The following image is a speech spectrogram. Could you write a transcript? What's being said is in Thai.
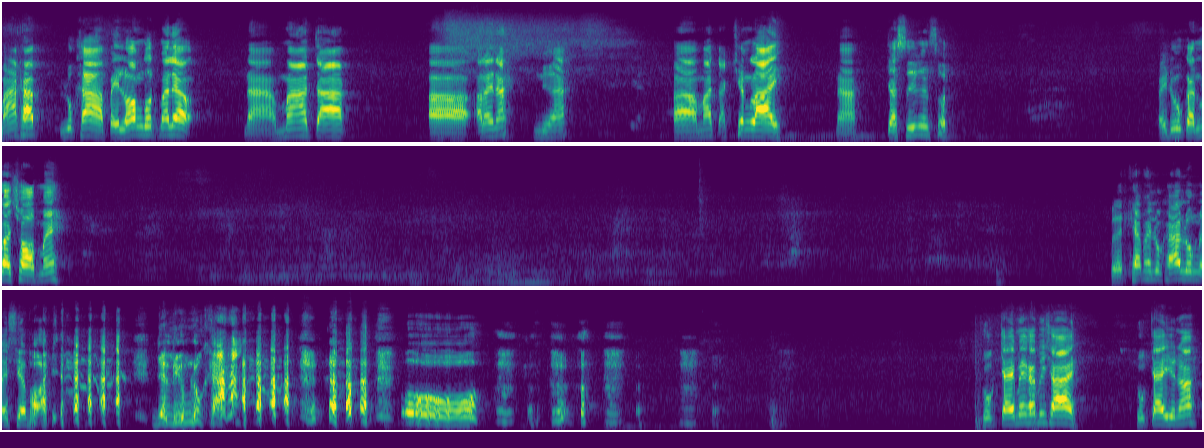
มาครับลูกค้าไปร้องรถมาแล้วนะมาจากอ่าอะไรนะ เหนืออ่ามาจากเชียงรายนะจะซื้อเงินสด ไปดูกันว่าชอบไหมเปิดแคปให้ลูกค้าลงหน่อยเสียบอย อย่าลืมลูกค้า โอ้โห ถูกใจไหมครับพี่ชาย ถูกใจอยู่เนาะ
